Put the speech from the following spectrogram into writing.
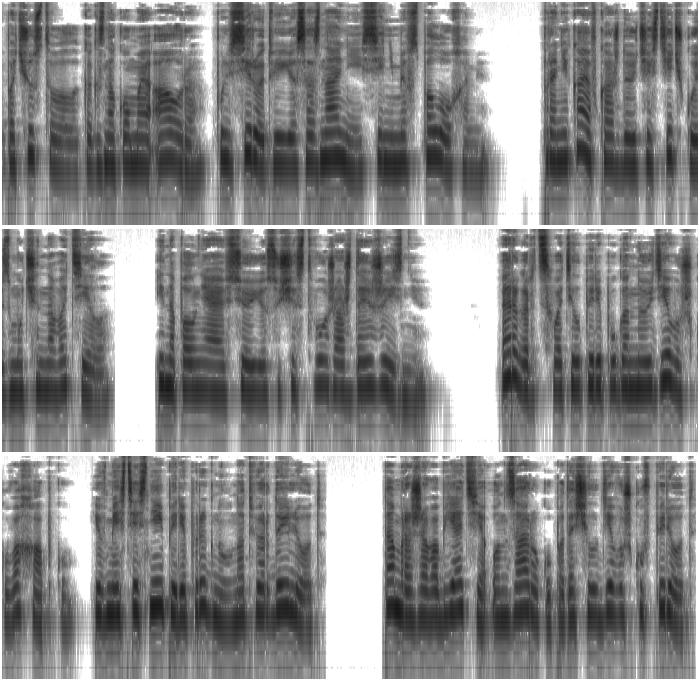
почувствовала, как знакомая аура пульсирует в ее сознании синими всполохами, проникая в каждую частичку измученного тела и наполняя все ее существо жаждой жизни. Эргард схватил перепуганную девушку в охапку и вместе с ней перепрыгнул на твердый лед. Там, разжав объятия, он за руку потащил девушку вперед.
